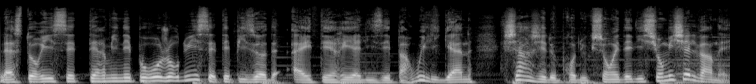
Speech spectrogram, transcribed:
La story s'est terminée pour aujourd'hui. Cet épisode a été réalisé par Willy Gann, chargé de production et d'édition Michel Varnet.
